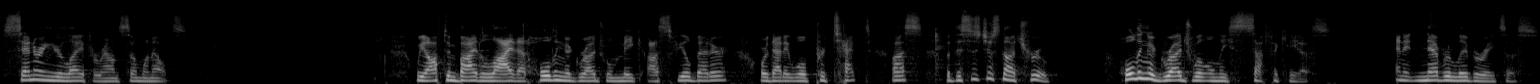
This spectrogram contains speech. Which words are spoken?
centering your life around someone else. We often buy the lie that holding a grudge will make us feel better or that it will protect us, but this is just not true. Holding a grudge will only suffocate us, and it never liberates us.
